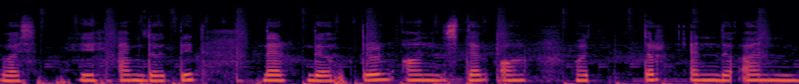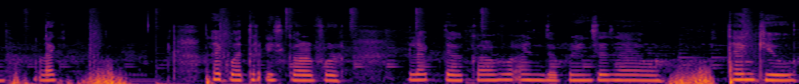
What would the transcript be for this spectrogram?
was he am the did there the turn on step or water and the un like like water is colorful like the carver and the princess. Thank you.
